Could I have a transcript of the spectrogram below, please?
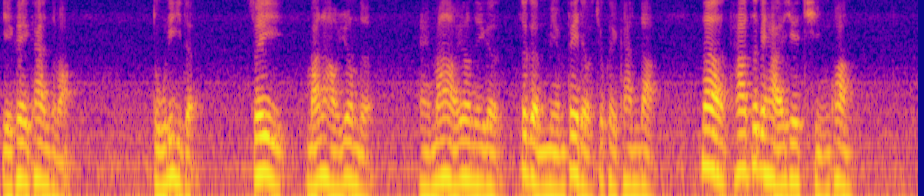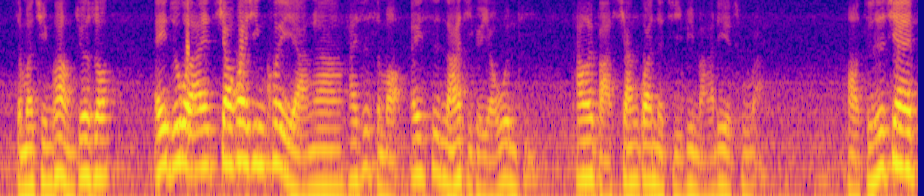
也可以看什么独立的，所以蛮好用的，哎，蛮好用的一个这个免费的我就可以看到。那它这边还有一些情况，什么情况？就是说。哎，如果哎消化性溃疡啊，还是什么？哎，是哪几个有问题？它会把相关的疾病把它列出来。好，只是现在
